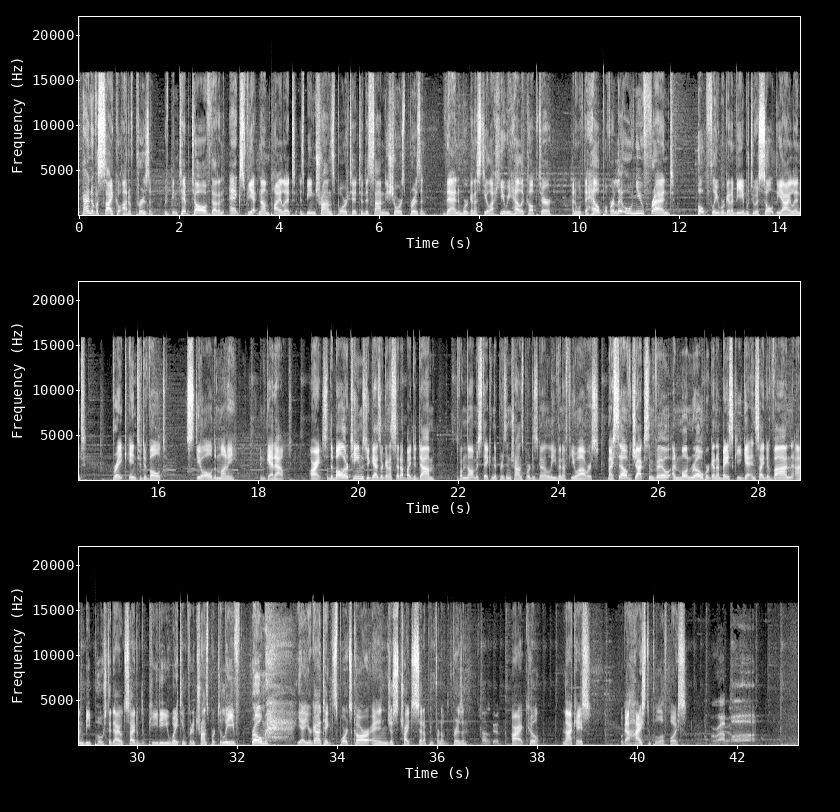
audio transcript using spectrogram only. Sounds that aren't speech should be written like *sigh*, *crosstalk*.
kind of a psycho out of prison. We've been tipped off that an ex-Vietnam pilot is being transported to the Sandy Shores prison. Then we're gonna steal a Huey helicopter, and with the help of our little new friend, hopefully we're gonna be able to assault the island, break into the vault, steal all the money, and get out. Alright, so the baller teams, you guys are gonna set up by the dam. If I'm not mistaken, the prison transport is gonna leave in a few hours. Myself, Jacksonville, and Monroe, we're gonna basically get inside the van and be posted outside of the PD waiting for the transport to leave. Rome, yeah, you're gonna take the sports car and just try to set up in front of the prison. Sounds good. Alright, cool. In that case, we got heist to pull off, boys.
